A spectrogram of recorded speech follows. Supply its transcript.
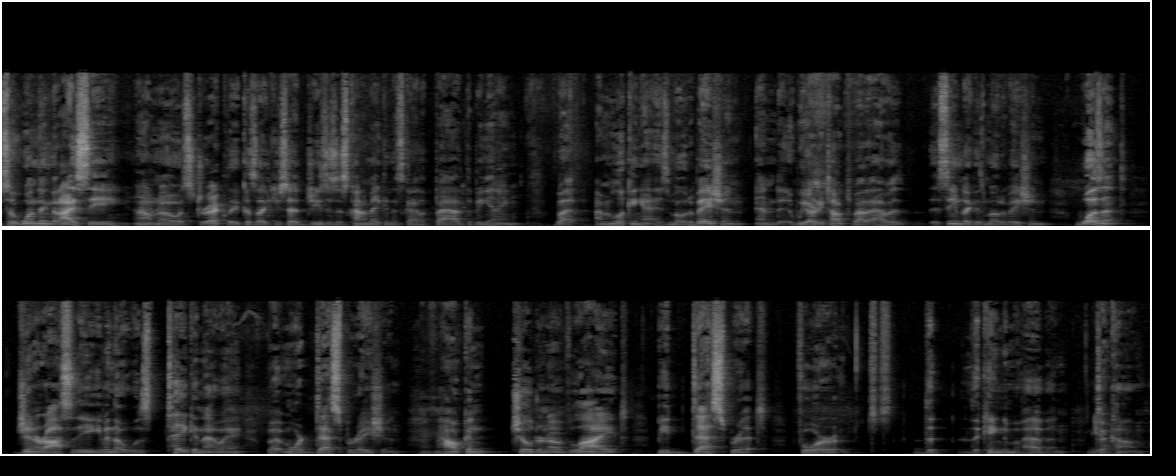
So one thing that I see, and I don't know it's directly because, like you said, Jesus is kind of making this guy look bad at the beginning. But I'm looking at his motivation, and we already talked about it. How it, it seemed like his motivation wasn't generosity, even though it was taken that way, but more desperation. How can children of light be desperate for the the kingdom of heaven to come?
